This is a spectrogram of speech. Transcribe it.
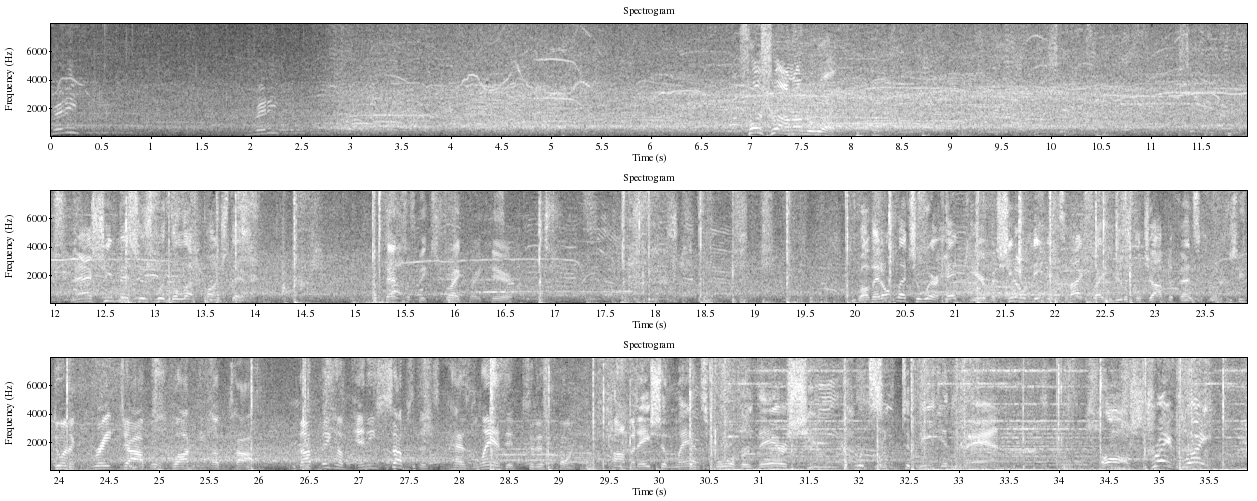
You ready? You ready? First round underway. Now she misses with the left punch there. That's a big strike right there. Well, they don't let you wear headgear, but she don't need it tonight, right? Beautiful job defensively. She's doing a great job of blocking up top. Nothing of any substance has landed to this point. Combination lands for her there. She would seem to be in man. Oh, straight right.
